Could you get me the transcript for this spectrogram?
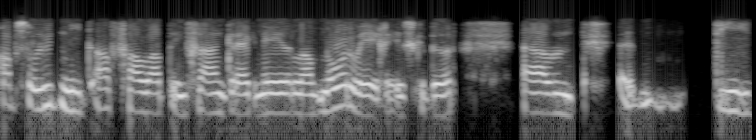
absoluut niet af van wat in Frankrijk, Nederland, Noorwegen is gebeurd. Um, die,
